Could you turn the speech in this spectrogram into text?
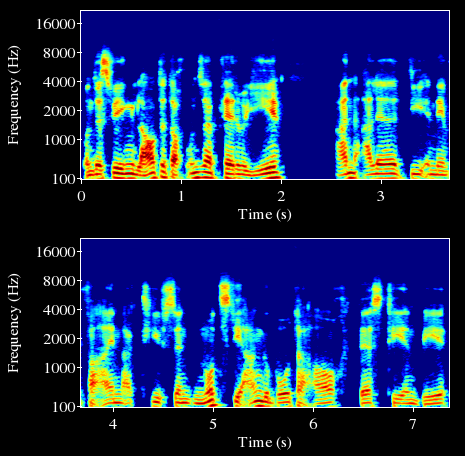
Und deswegen lautet auch unser Plädoyer an alle, die in den Vereinen aktiv sind, nutzt die Angebote auch des TNB,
